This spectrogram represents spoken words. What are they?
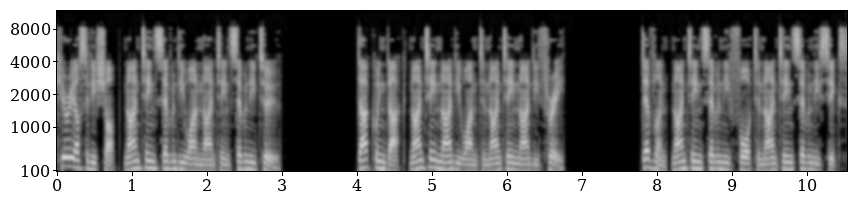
Curiosity Shop 1971–1972 Darkwing Duck 1991–1993 Devlin 1974–1976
